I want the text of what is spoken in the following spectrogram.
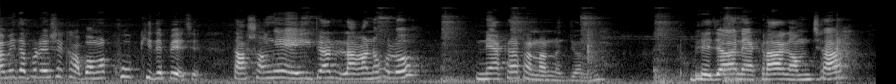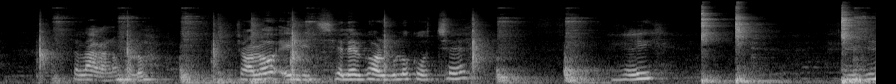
আমি তারপরে এসে খাব, আমার খুব খিদে পেয়েছে। তার সঙ্গে এইটার লাগানো হলো ন্যাকড়া টানানোর জন্য। ভেজা ন্যাকড়া গামছা লাগানো হলো। চলো, এই যে ছেলের ঘরগুলো করছে। এই যে।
